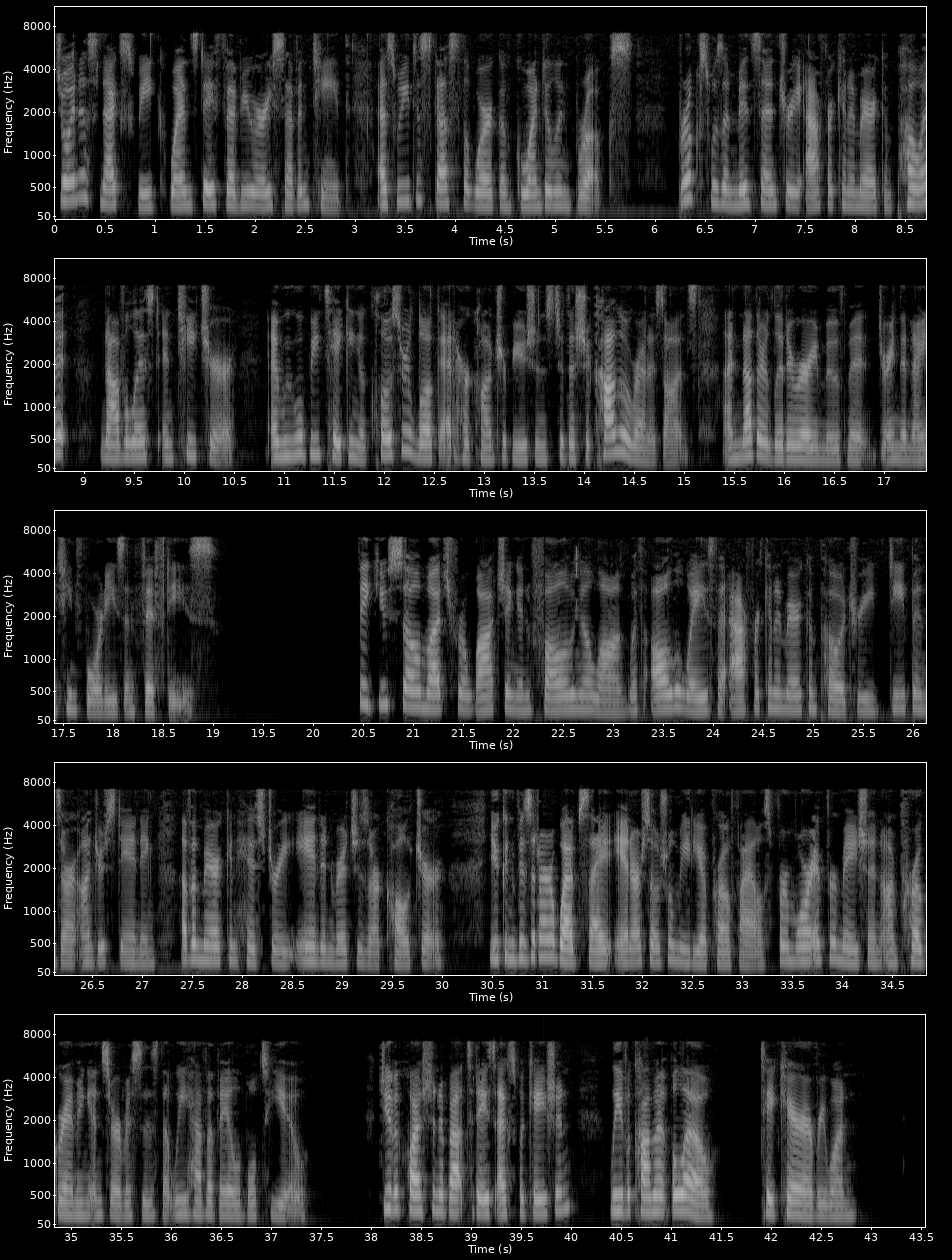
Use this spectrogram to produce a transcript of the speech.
Join us next week, Wednesday, February 17th, as we discuss the work of Gwendolyn Brooks. Brooks was a mid-century African-American poet, novelist, and teacher, and we will be taking a closer look at her contributions to the Chicago Renaissance, another literary movement during the 1940s and 50s. Thank you so much for watching and following along with all the ways that African American poetry deepens our understanding of American history and enriches our culture. You can visit our website and our social media profiles for more information on programming and services that we have available to you. Do you have a question about today's explication? Leave a comment below. Take care, everyone.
